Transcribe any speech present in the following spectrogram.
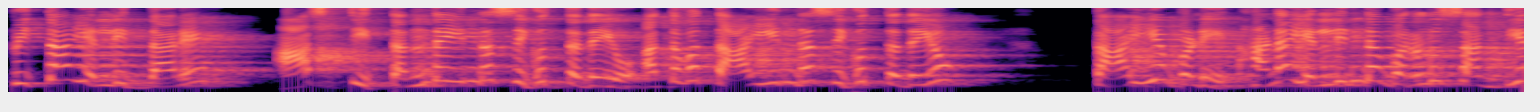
ಪಿತಾ ಎಲ್ಲಿದ್ದಾರೆ? ಆಸ್ತಿ ತಂದೆಯಿಂದ ಸಿಗುತ್ತದೆಯೋ ಅಥವಾ ತಾಯಿಯಿಂದ ಸಿಗುತ್ತದೆಯೋ? ತಾಯಿಯ ಬಳಿ ಹಣ ಎಲ್ಲಿಂದ ಬರಲು ಸಾಧ್ಯ?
